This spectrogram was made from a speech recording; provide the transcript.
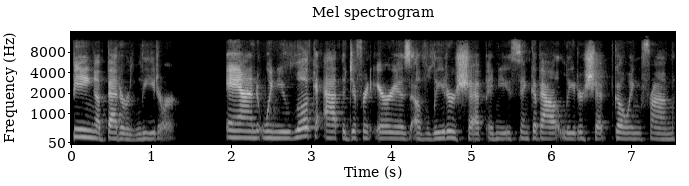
being a better leader. And when you look at the different areas of leadership and you think about leadership going from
